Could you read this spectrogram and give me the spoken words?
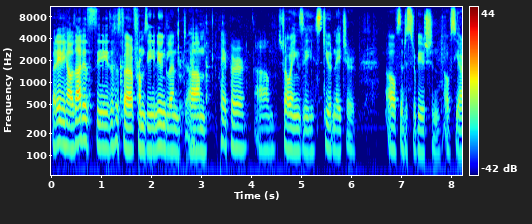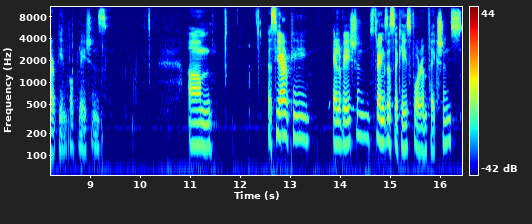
But anyhow, that is the, this is the, from the New England um, paper um, showing the skewed nature of the distribution of CRP in populations. Um, a CRP elevation strengthens the case for infections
